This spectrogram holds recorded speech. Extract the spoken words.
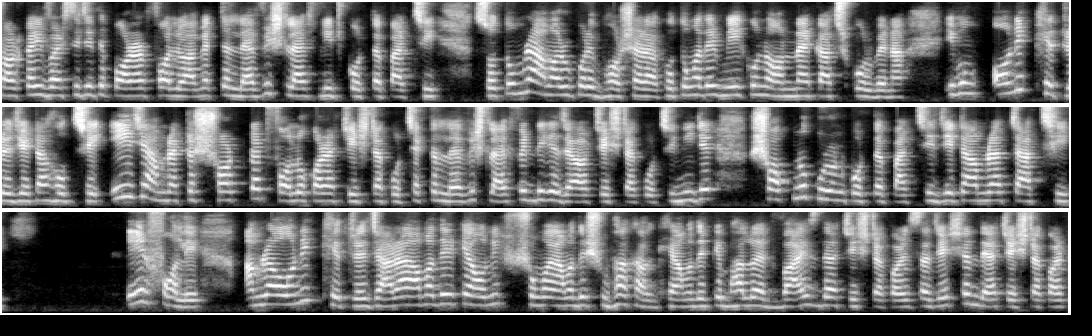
সরকারি ভার্সিটিতে পড়ার ফলেও আমি একটা ল্যাভিশ লাইফ লিড করতে পারছি। সো তোমরা আমার উপরে ভরসা রাখো, তোমাদের মেয়ে কোনো অন্যায় কাজ করবে না। এবং অনেক ক্ষেত্রে যেটা হচ্ছে, এই যে আমরা একটা শর্টকাট ফলো করার চেষ্টা করছি, একটা লেভিশ লাইফের দিকে যাওয়ার চেষ্টা করছি, নিজের স্বপ্ন পূরণ করতে পারছি, যেটা আমরা চাচ্ছি এর ফলে আমরা অনেক ক্ষেত্রে যারা আমাদেরকে অনেক সময় আমাদের শুভাকাঙ্ক্ষী, আমাদেরকে ভালো অ্যাডভাইস দেওয়ার চেষ্টা করে সাজেশন দেওয়ার চেষ্টা করেন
